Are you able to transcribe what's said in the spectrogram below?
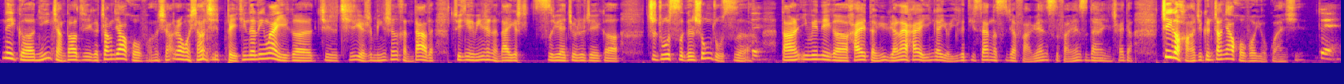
那个您讲到这个张家活佛，想让我想起北京的另外一个，就是其实也是名声很大的，最近名声很大一个寺院，就是这个智珠寺跟松竹寺。对，当然因为那个还等于原来还有应该有一个第三个寺叫法源寺，法源寺当然已经拆掉，这个好像就跟张家活佛有关系。对，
